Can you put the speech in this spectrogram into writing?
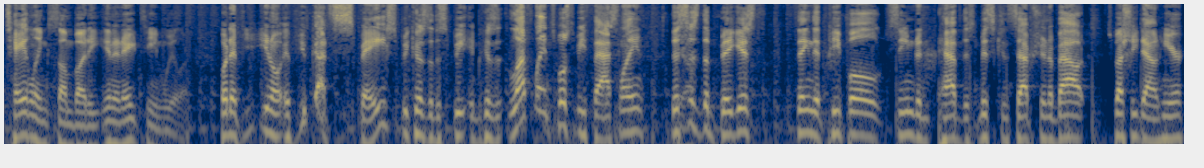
tailing somebody in an 18 wheeler. But if you you know if you've got space because of the speed because left lane's supposed to be fast lane, this is the biggest thing that people seem to have this misconception about, especially down here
